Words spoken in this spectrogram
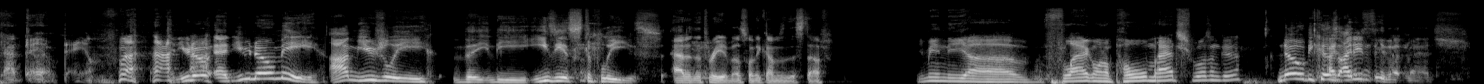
God damn. Damn. and you know, and you know me, I'm usually the the easiest to please out of the three of us when it comes to this stuff. you mean the uh, flag on a pole match wasn't good? No, because I, did didn't. see that match.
